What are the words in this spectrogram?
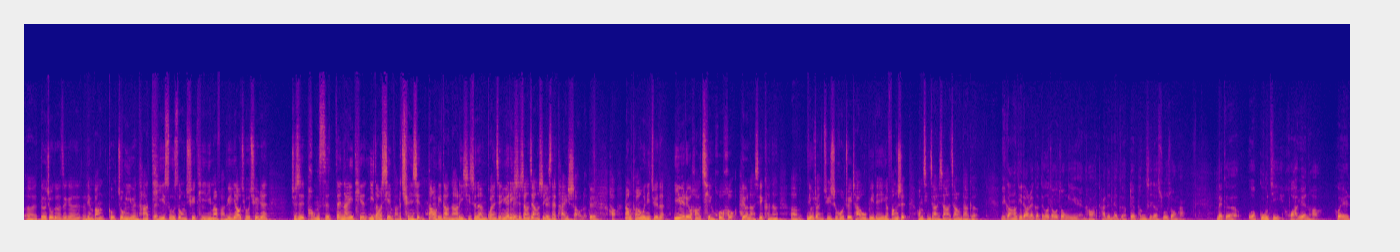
呃，德州的这个联邦公众议员，他提诉讼去提联邦法院，要求确认。就是彭斯在那一天依照宪法的权限到底到哪里，其实真的很关键，因为历史上这样的事情实在太少了。对，好，那我们同样问题，觉得一月六号前或后还有哪些可能呃扭转局势或追查舞弊的一个方式？我们请教一下嘉龙大哥。你刚刚提到那个德州众议员哈，他的那个对彭斯的诉讼哈，那个我估计法院哈会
